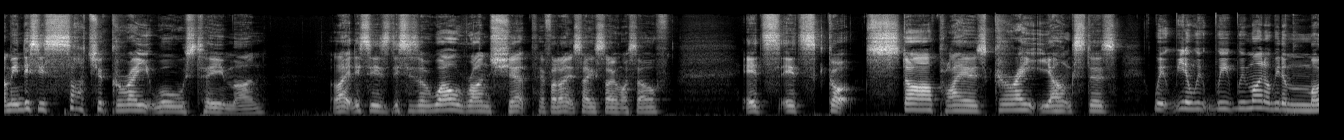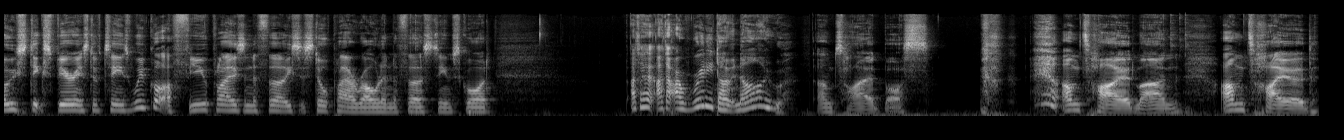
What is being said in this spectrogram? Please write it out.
I mean, this is such a great Wolves team, man. Like this is this is a well-run ship, if I don't say so myself. It's it's got star players, great youngsters. We you know we, we, we might not be the most experienced of teams. We've got a few players in the 30s that still play a role in the first team squad. I don't I, don't, I really don't know. I'm tired, boss. I'm tired, man. I'm tired.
